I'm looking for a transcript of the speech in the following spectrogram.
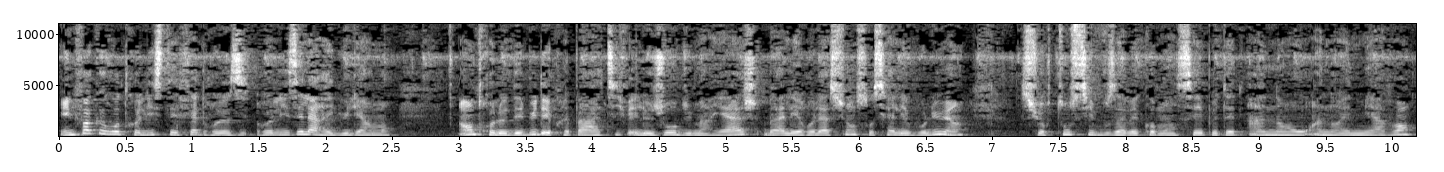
Une fois que votre liste est faite, relisez-la régulièrement entre le début des préparatifs et le jour du mariage, bah, les relations sociales évoluent, hein. surtout si vous avez commencé peut-être un an ou un an et demi avant.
